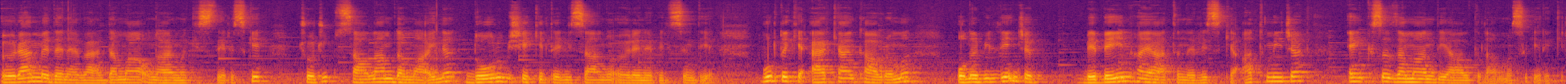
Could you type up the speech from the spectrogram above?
öğrenmeden evvel damağı onarmak isteriz ki çocuk sağlam damağıyla doğru bir şekilde lisanı öğrenebilsin diye. Buradaki erken kavramı olabildiğince bebeğin hayatını riske atmayacak en kısa zaman diye algılanması gerekir.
